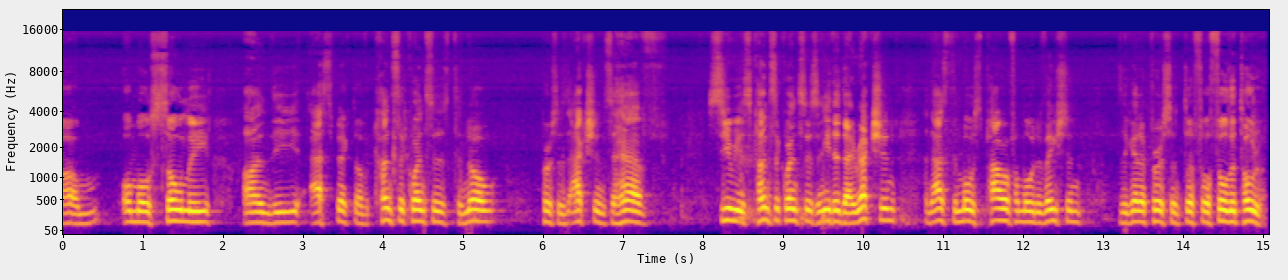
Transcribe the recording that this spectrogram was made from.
um, almost solely on the aspect of consequences, to know person's actions to have serious consequences in either direction, and that's the most powerful motivation to get a person to fulfill the Torah.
